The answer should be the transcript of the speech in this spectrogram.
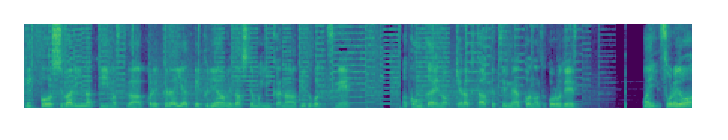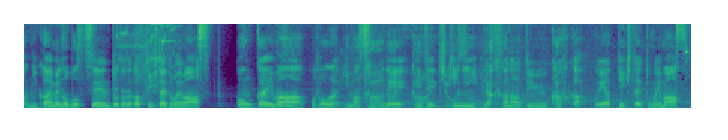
結構縛りになっていますが、これくらいやってクリアを目指してもいいかなというところですね。まあ、今回のキャラクター説明はこんなところです。はい、それでは2回目のボス戦と戦っていきたいと思います。今回はポフォがいますので編成的に楽かなというカフカをやっていきたいと思います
